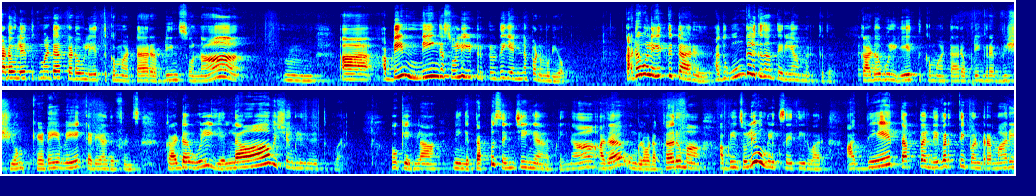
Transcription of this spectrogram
கடவுள் ஏற்றுக்க மாட்டார் கடவுள் ஏற்றுக்க மாட்டார் அப்படின்னு சொன்னால் அப்படின்னு நீங்கள் சொல்லிக்கிட்டு இருக்கிறது என்ன பண்ண முடியும்? கடவுள் ஏற்றுட்டாரு அது உங்களுக்கு தான் தெரியாமல் இருக்குது. கடவுள் ஏற்றுக்க மாட்டார் அப்படிங்கிற விஷயம் கிடையவே கிடையாது ஃப்ரெண்ட்ஸ் கடவுள் எல்லா விஷயங்களையும் ஏற்றுக்குவார் ஓகேங்களா? நீங்கள் தப்பு செஞ்சீங்க அப்படின்னா அதை உங்களோட கருமா அப்படின்னு சொல்லி உங்களுக்கு சேர்த்திடுவார் அதே தப்பை நிவர்த்தி பண்ணுற மாதிரி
